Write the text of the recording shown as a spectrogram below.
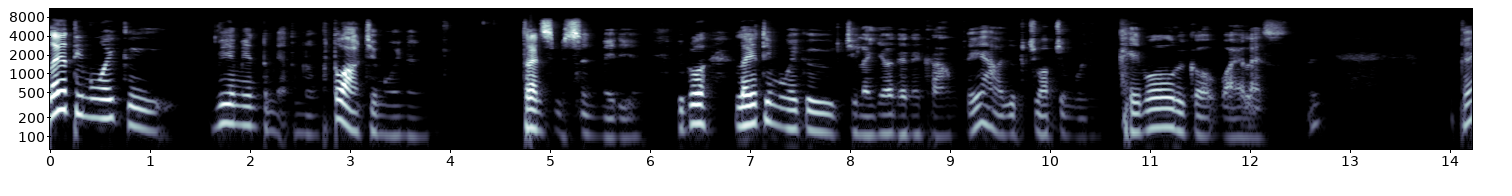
layer ទី1គឺវាមានទំនាក់ទំនងផ្ទាល់ជាមួយនឹង transmission media ពីព្រោះ layer ទី1គឺជា layer ដែលនៅក្រោមគេហើយវាភ្ជាប់ជាមួយនឹង cable ឬក៏ wireless ណាអូខេ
